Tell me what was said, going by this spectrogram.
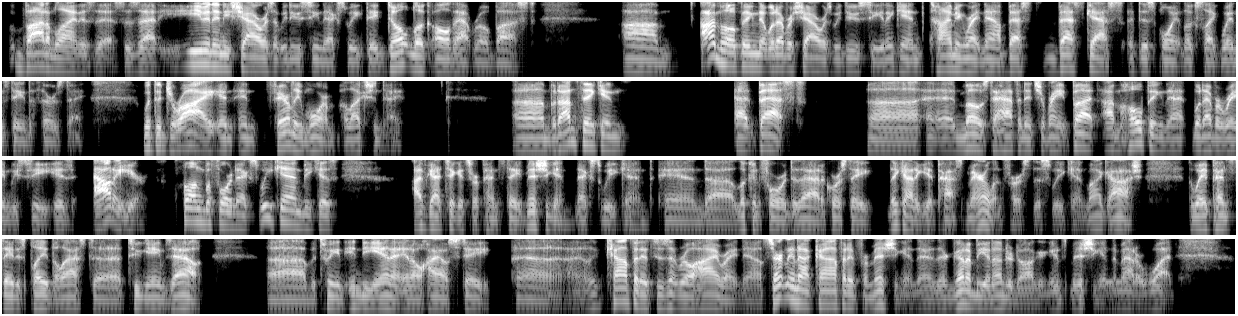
bottom line is this is that even any showers that we do see next week, they don't look all that robust. Um, I'm hoping that whatever showers we do see, and again, timing right now, best best guess at this point looks like Wednesday into Thursday, with the dry and and fairly warm election day. Um, but I'm thinking at best, uh, at most a half an inch of rain. But I'm hoping that whatever rain we see is out of here long before next weekend because I've got tickets for Penn State, Michigan next weekend, and uh, looking forward to that. Of course, they they got to get past Maryland first this weekend. My gosh, the way Penn State has played the last uh, two games out uh, between Indiana and Ohio State, uh, confidence isn't real high right now. Certainly not confident for Michigan. They're they're going to be an underdog against Michigan no matter what.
